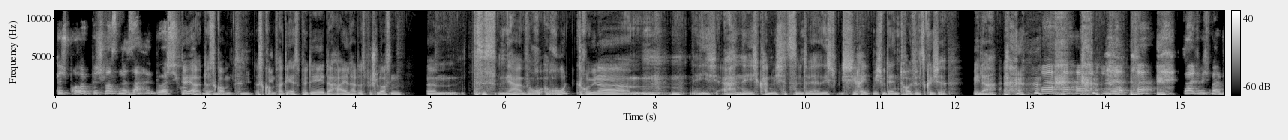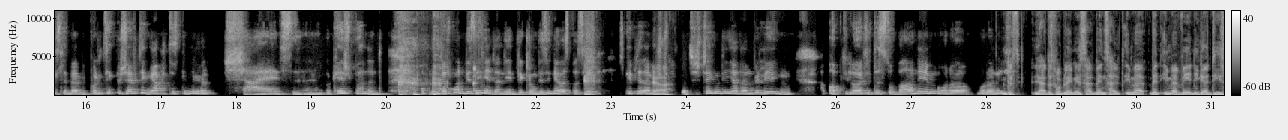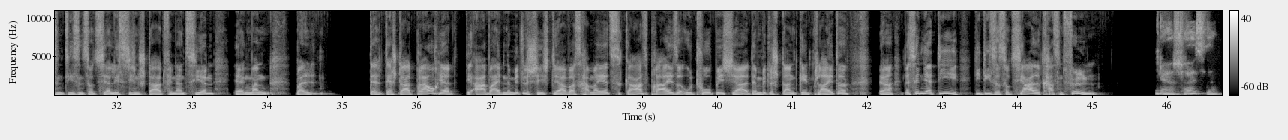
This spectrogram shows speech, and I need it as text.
beschlossene Sache. Du hast ja, ja, das kommt. Das kommt. Hat die SPD, der Heil hat es beschlossen. Ähm, das ist, ja, rot-grüner. Ich, ach nee, ich kann mich jetzt nicht. Ich, ich rede mich wieder in Teufelsküche. Mila. ich sollte mich mal ein bisschen mehr mit Politik beschäftigen, habe ich das Gefühl. Scheiße. Okay, spannend. Auf jeden Fall spannend. Wir sehen ja dann die Entwicklung. Wir sehen ja, was passiert gibt ja dann ja. Statistiken, die ja dann belegen, ob die Leute das so wahrnehmen oder, oder nicht. Das, ja, das Problem ist halt, wenn es halt immer, wenn immer weniger diesen, diesen sozialistischen Staat finanzieren, irgendwann, weil der, der Staat braucht ja die arbeitende Mittelschicht, ja. Was haben wir jetzt? Gaspreise utopisch, ja. Der Mittelstand geht pleite, ja. Das sind ja die, die diese Sozialkassen füllen. Ja, scheiße.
